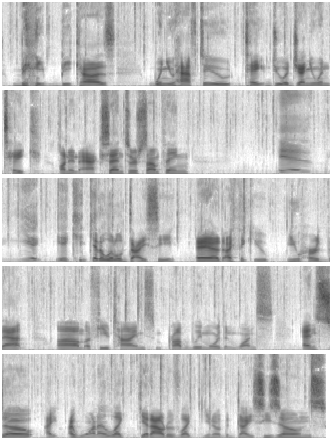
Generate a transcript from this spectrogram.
be- because when you have to take do a genuine take on an accent or something, it, it, it can get a little dicey. And I think you you heard that um, a few times, probably more than once. and so I, I want to like get out of like you know the dicey zones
